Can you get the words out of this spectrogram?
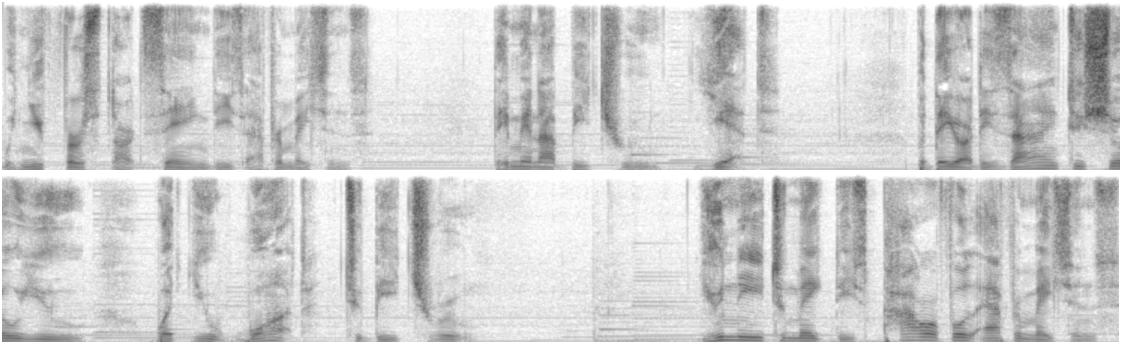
when you first start saying these affirmations, they may not be true yet, but they are designed to show you what you want to be true. You need to make these powerful affirmations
